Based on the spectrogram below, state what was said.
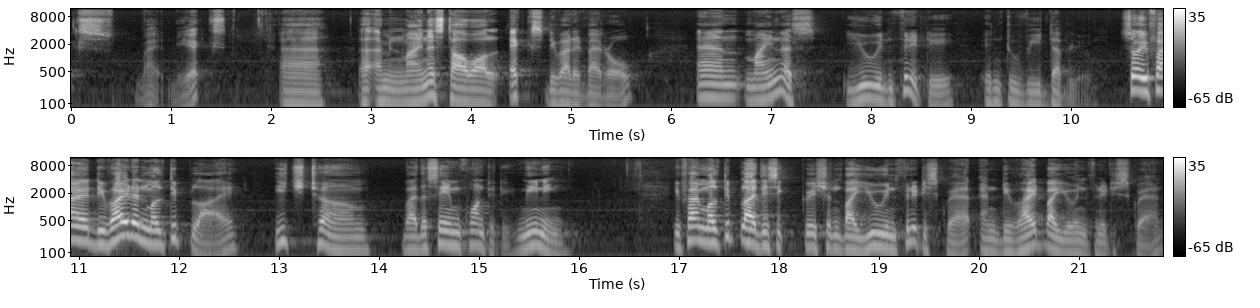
x by dx uh, uh, I mean minus tau wall x divided by rho and minus u infinity into V w. So, if I divide and multiply each term by the same quantity, meaning if I multiply this equation by u infinity square and divide by u infinity square,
